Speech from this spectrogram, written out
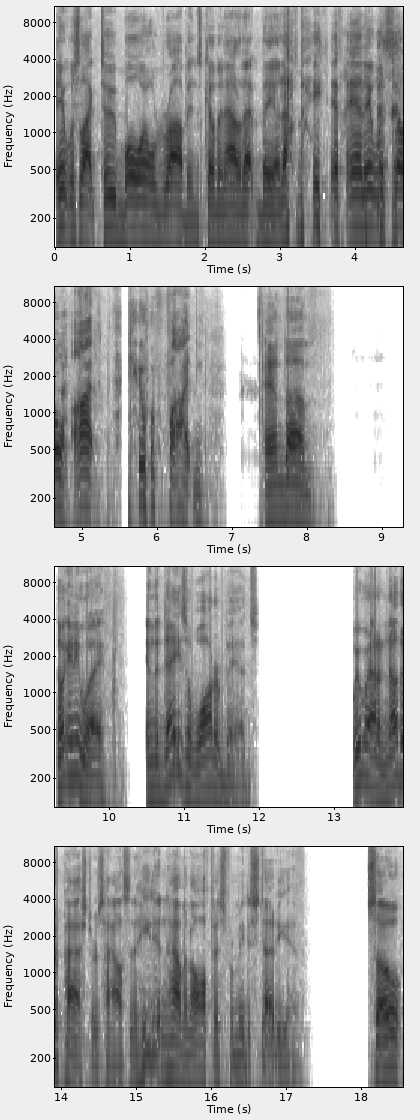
it was like two boiled robins coming out of that bed. I mean, man, it was so hot. You were fighting. And um, so, anyway, in the days of water beds, we were at another pastor's house, and he didn't have an office for me to study in. So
